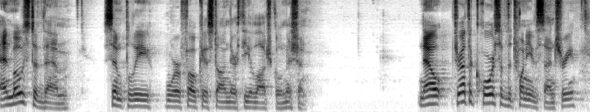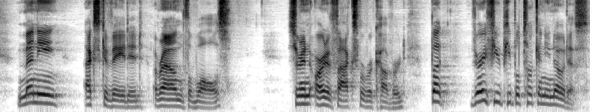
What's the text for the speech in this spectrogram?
And most of them simply were focused on their theological mission. Now, throughout the course of the 20th century, many excavated around the walls. Certain artifacts were recovered, but very few people took any notice.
